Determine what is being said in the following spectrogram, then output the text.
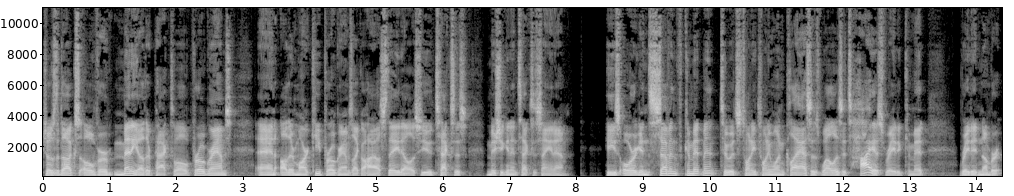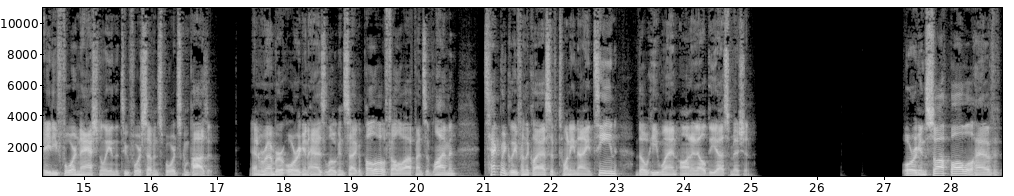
chose the Ducks over many other Pac 12 programs and other marquee programs like Ohio State, LSU, Texas, Michigan, and Texas A&M. He's Oregon's seventh commitment to its 2021 class, as well as its highest rated commit, rated number 84 nationally in the 247 Sports composite. And remember, Oregon has Logan Sagapolu, a fellow offensive lineman, technically from the class of 2019, though he went on an LDS mission. Oregon softball will have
